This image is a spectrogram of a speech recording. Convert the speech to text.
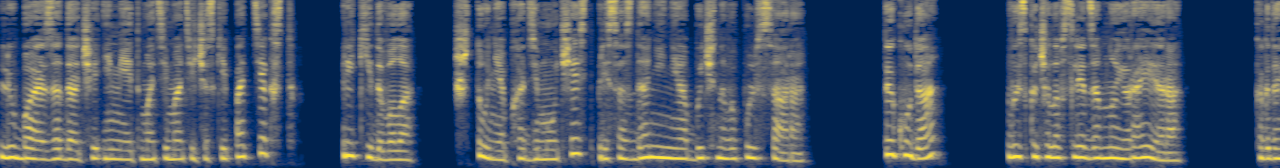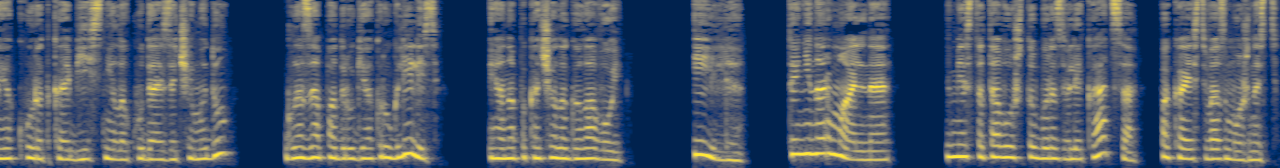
любая задача имеет математический подтекст, прикидывала, что необходимо учесть при создании необычного пульсара. «Ты куда?» — выскочила вслед за мной Раэра. Когда я коротко объяснила, куда и зачем иду, глаза подруги округлились, и она покачала головой. «Илли, ты ненормальная. Вместо того, чтобы развлекаться, пока есть возможность,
